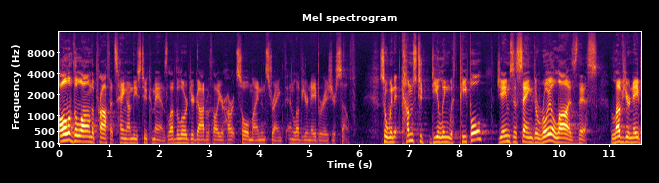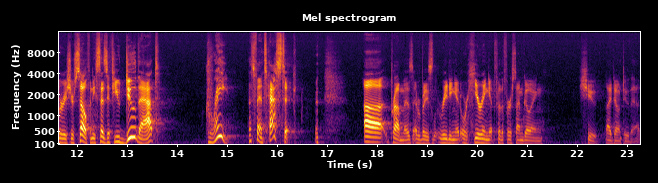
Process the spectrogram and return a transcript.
All of the law and the prophets hang on these two commands love the Lord your God with all your heart, soul, mind, and strength, and love your neighbor as yourself. So when it comes to dealing with people, James is saying the royal law is this love your neighbor as yourself. And he says, if you do that, great. That's fantastic. uh, problem is, everybody's reading it or hearing it for the first time going, shoot, I don't do that.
